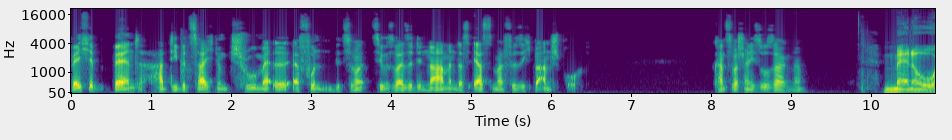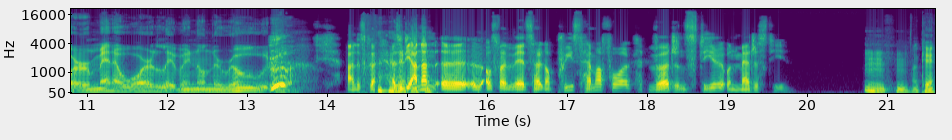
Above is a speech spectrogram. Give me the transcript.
Welche Band hat die Bezeichnung True Metal erfunden, bezieh- beziehungsweise den Namen das erste Mal für sich beansprucht? Kannst du wahrscheinlich so sagen, ne? Manowar, Manowar, living on the road. Alles klar. Also die anderen äh, Auswahl wäre jetzt halt noch Priest, Hammerfall, Virgin Steel und Majesty. Mhm, okay.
